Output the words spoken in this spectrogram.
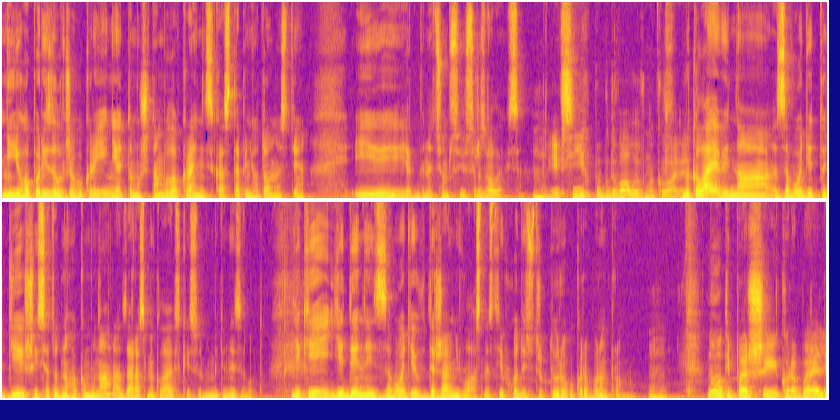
Ні, його порізали вже в Україні, тому що там була вкрай низька степень готовності і якби на цьому союз розвалився. І всі їх побудували в Миколаєві. В Миколаєві на заводі тоді 61 комунара, зараз Миколаївський суднобудівний завод, який єдиний з заводів в державній власності входить в структуру Укроборонпрому. Угу. Ну от і перший корабель,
